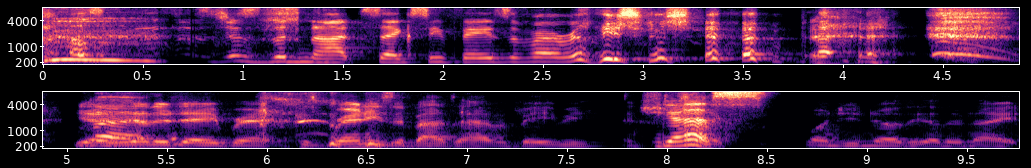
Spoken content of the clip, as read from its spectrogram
this is just the not sexy phase of our relationship. But- yeah, but- the other day, Brand, because Brandy's about to have a baby, and she's yes. like, "Wanted you to know the other night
